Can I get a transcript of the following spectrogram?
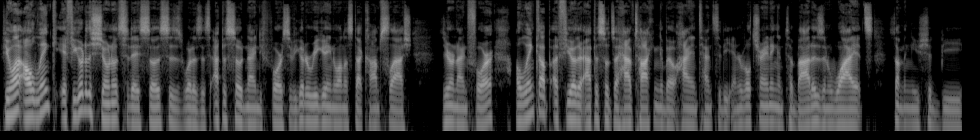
If you want, I'll link if you go to the show notes today. So this is what is this episode 94. So if you go to regainedwellness.com slash 094, I'll link up a few other episodes I have talking about high intensity interval training and Tabatas and why it's something you should be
